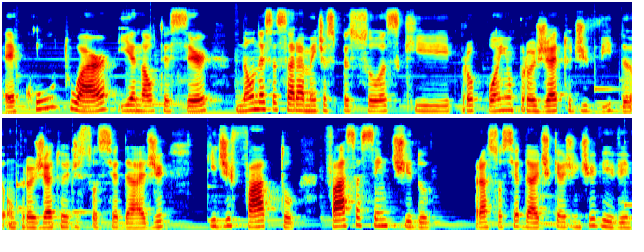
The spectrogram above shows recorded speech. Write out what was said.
é, cultuar e enaltecer não necessariamente as pessoas que propõem um projeto de vida, um projeto de sociedade que de fato faça sentido para a sociedade que a gente vive.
